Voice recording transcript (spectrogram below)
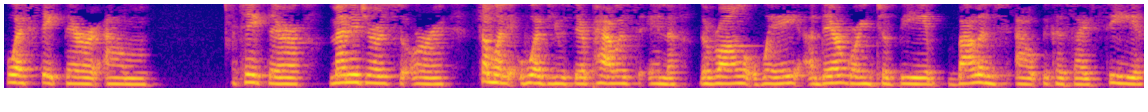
who has take their, um, take their managers or someone who have used their powers in the wrong way, uh, they're going to be balanced out because I see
